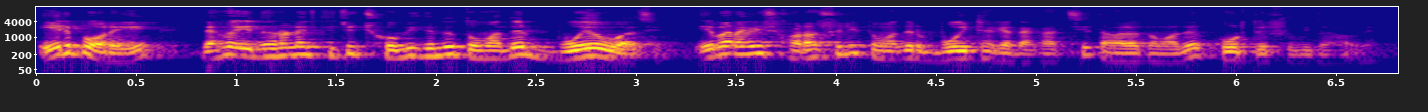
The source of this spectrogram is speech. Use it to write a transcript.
এরপরে দেখো এই ধরনের কিছু ছবি কিন্তু তোমাদের বইয়েও আছে। এবার আমি সরাসরি তোমাদের বইটাকে দেখাচ্ছি, তাহলে তোমাদের করতে সুবিধা হবে।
